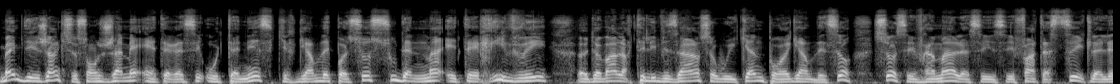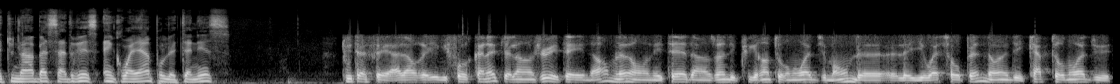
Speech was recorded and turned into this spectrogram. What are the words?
Même des gens qui se sont jamais intéressés au tennis, qui regardaient pas ça, soudainement étaient rivés euh, devant leur téléviseur ce week-end pour regarder ça. Ça, c'est vraiment c'est fantastique. Elle est une ambassadrice incroyable pour le tennis. Tout à fait. Alors, il faut reconnaître que l'enjeu était énorme. Là. On était dans un des plus grands tournois du monde, le, US Open, un des quatre tournois du,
